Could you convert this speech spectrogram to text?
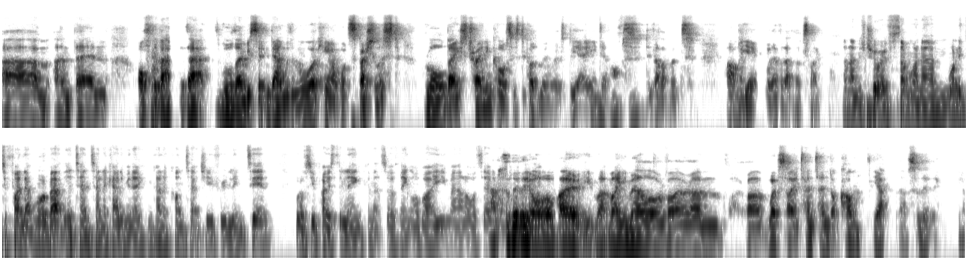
um, and then off the back of that, we'll then be sitting down with them and working out what specialist role based training courses to put them in, whether it's BA, DevOps, development RPA, whatever that looks like. And I'm sure if someone um, wanted to find out more about the Ten10 Academy, they can kind of contact you through LinkedIn. We'll obviously post a link and that sort of thing, or by email or whatever. Absolutely, or, by my, my, email or via, um, via our website, ten10.com. Yeah, absolutely. Yeah.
